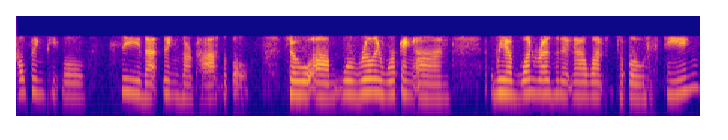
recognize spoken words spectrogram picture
helping people see that things are possible. So um, we're really working on. We have one resident now wants to go skiing,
